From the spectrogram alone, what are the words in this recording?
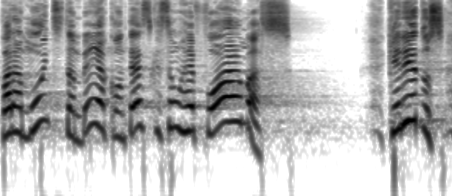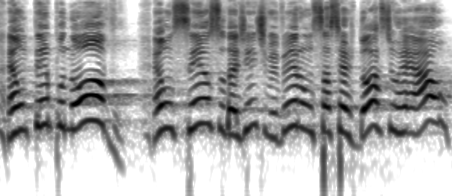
Para muitos também acontece que são reformas. Queridos, é um tempo novo, é um senso da gente viver um sacerdócio real.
